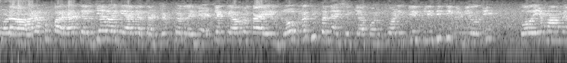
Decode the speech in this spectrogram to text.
મોડા મારા પપ્પા રાતે અગિયાર વાગે આવ્યા હતા ટ્રેક્ટર લઈને, એટલે કે અમે કાંઈ બ્લોગ નથી બનાવી શક્યા, પણ થોડી ક્લિપ લીધી હતી વિડીયોની. તો એમાં અમે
